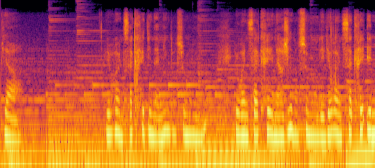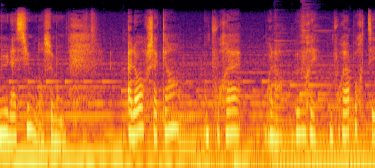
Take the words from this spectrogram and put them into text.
Bien, il y aura une sacrée dynamique dans ce monde, il y aura une sacrée énergie dans ce monde, il y aura une sacrée émulation dans ce monde. Alors, chacun, on pourrait, voilà, œuvrer, on pourrait apporter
